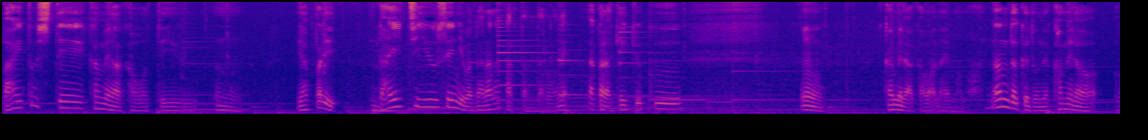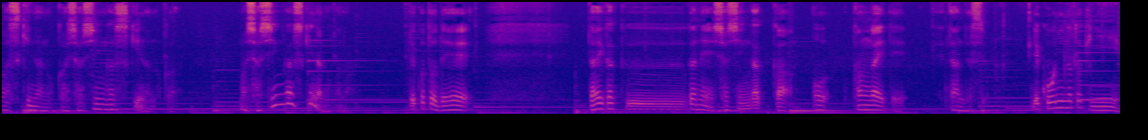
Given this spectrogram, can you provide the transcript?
バイトしてカメラ買おうっていう、うん、やっぱり第一優先にはならなかったんだろうね。だから結局うんカメラ買わないまま。なんだけどねカメラが好きなのか写真が好きなのか。まあ写真が好きなのかな。ってことで大学がね写真学科を考えてたんですよ。で高2の時に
